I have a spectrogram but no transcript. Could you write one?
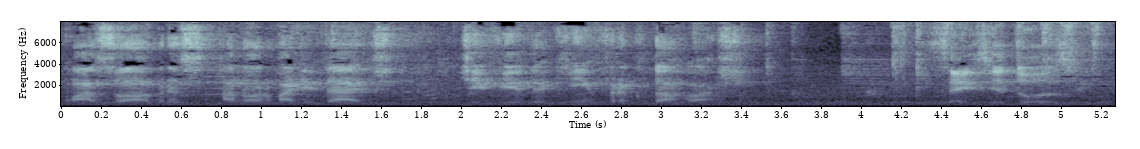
com as obras, a normalidade de vida aqui em Franco da Rocha. 6 e 12.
